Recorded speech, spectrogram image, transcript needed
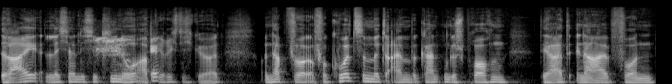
Drei lächerliche Kilo, habt ihr richtig gehört. Und habe vor, vor kurzem mit einem Bekannten gesprochen, der hat innerhalb von,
